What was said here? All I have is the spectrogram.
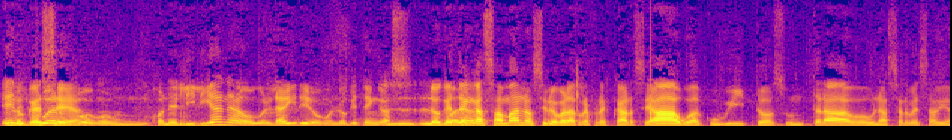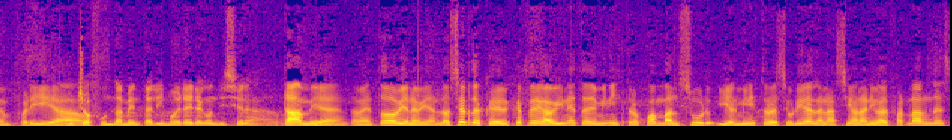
en Lo el que cuerpo sea. Con, con el Liliana o con el aire o con lo que tengas. Lo que para- tengas a mano sirve para refrescarse. Agua, cubitos, un trago, una cerveza bien fría. Mucho fundamentalismo del aire acondicionado. También, también, todo viene bien. Lo cierto es que el jefe de gabinete de ministros, Juan Mansur, y el ministro de Seguridad de la Nación, Aníbal Fernández,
